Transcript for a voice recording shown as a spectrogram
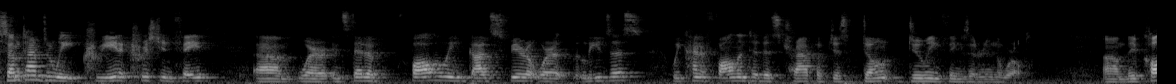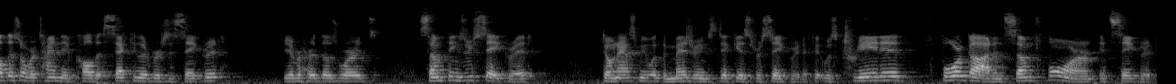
sometimes when we create a Christian faith, um, where instead of following God's Spirit where it leads us, we kind of fall into this trap of just don't doing things that are in the world. Um, they've called this over time, they've called it secular versus sacred. You ever heard those words? Some things are sacred. Don't ask me what the measuring stick is for sacred. If it was created for God in some form, it's sacred.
